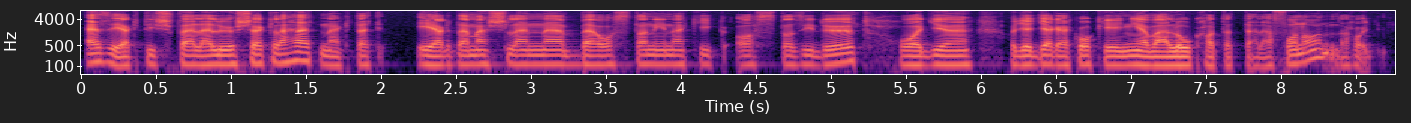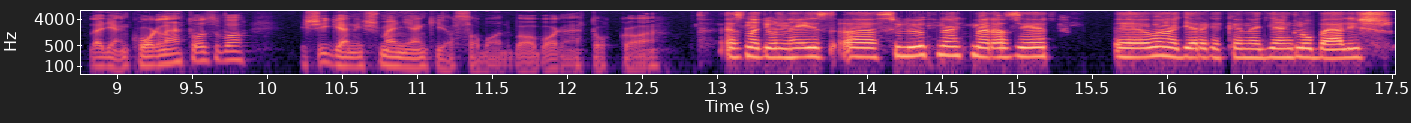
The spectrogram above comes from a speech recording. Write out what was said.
ezért is felelősek lehetnek? Tehát érdemes lenne beosztani nekik azt az időt, hogy, hogy a gyerek oké, okay, nyilván lóghat a telefonon, de hogy legyen korlátozva, és igenis menjen ki a szabadba a barátokkal. Ez nagyon nehéz a szülőknek, mert azért van a gyerekeken egy ilyen globális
